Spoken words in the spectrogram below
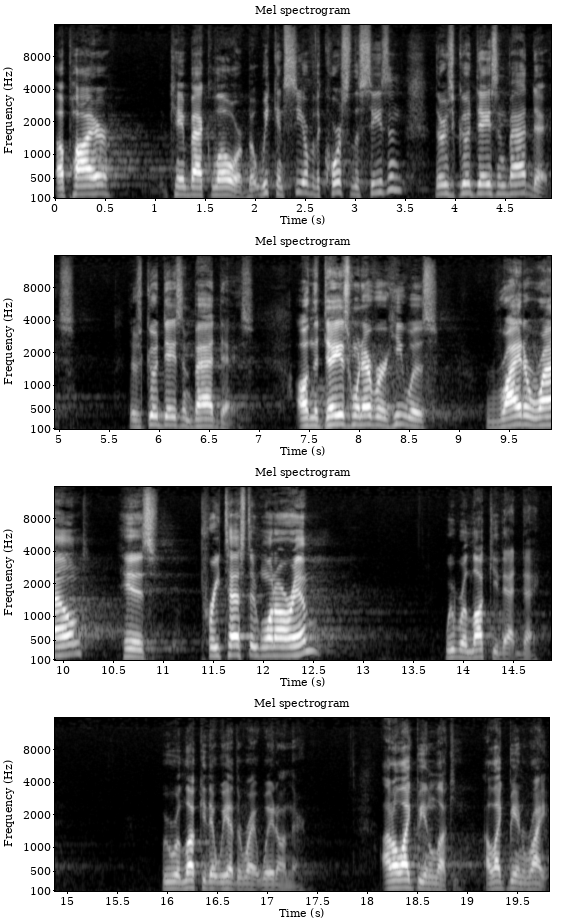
Up higher, came back lower. But we can see over the course of the season, there's good days and bad days. There's good days and bad days. On the days whenever he was right around his pre tested 1RM, we were lucky that day. We were lucky that we had the right weight on there. I don't like being lucky, I like being right.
